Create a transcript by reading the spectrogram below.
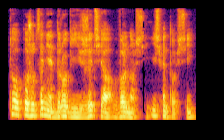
to porzucenie drogi życia, wolności i świętości,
